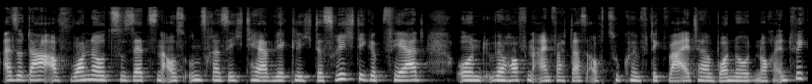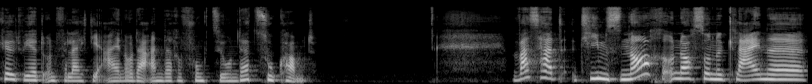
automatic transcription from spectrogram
Also da auf OneNote zu setzen, aus unserer Sicht her wirklich das richtige Pferd. Und wir hoffen einfach, dass auch zukünftig weiter OneNote noch entwickelt wird und vielleicht die ein oder andere Funktion dazukommt. Was hat Teams noch? Und noch so eine kleine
